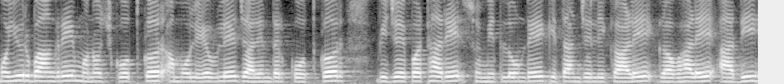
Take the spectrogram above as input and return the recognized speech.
मयूर बांगरे मनोज कोतकर अमोल येवले जालिंदर कोतकर विजय पठारे सुमित लोंढे गीतांजली काळे गव्हाळे आदी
